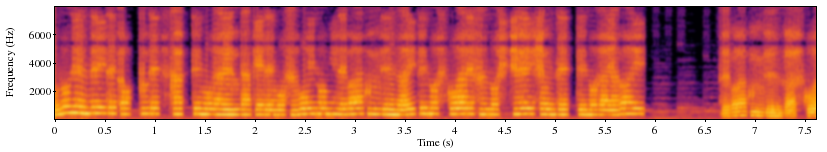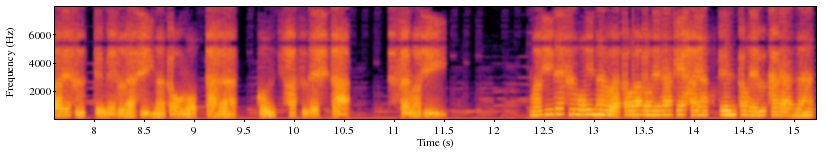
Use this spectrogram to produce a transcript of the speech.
の年齢でトップで使ってもらえるだけでもすごいのにレバークーゼン相手のスコアレスのシチュエーションでってのがやばい。レバークーゼンがスコアレスって珍しいなと思ったら、今季初でした。凄まじい。マジですごいなあとはどれだけ早く点取れるからな。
